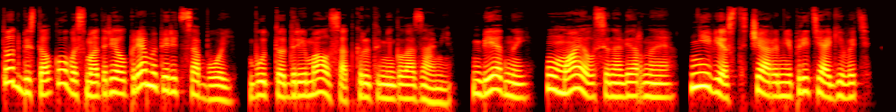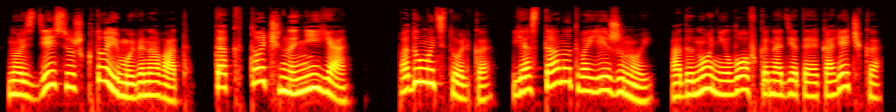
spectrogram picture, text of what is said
Тот бестолково смотрел прямо перед собой, будто дремал с открытыми глазами. Бедный, умаялся, наверное, невест чарами притягивать. Но здесь уж кто ему виноват? Так точно не я. Подумать только, я стану твоей женой. А Одно неловко надетое колечко,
